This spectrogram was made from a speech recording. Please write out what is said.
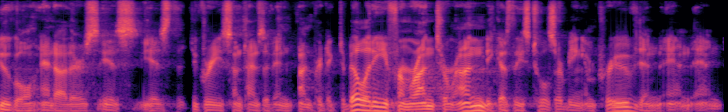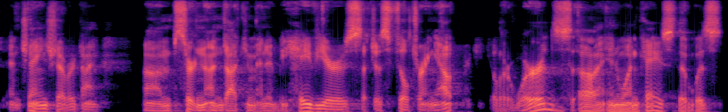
Google, and others is, is the degree sometimes of unpredictability from run to run because these tools are being improved and, and, and, and changed over time. Um, certain undocumented behaviors, such as filtering out particular words uh, in one case that was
